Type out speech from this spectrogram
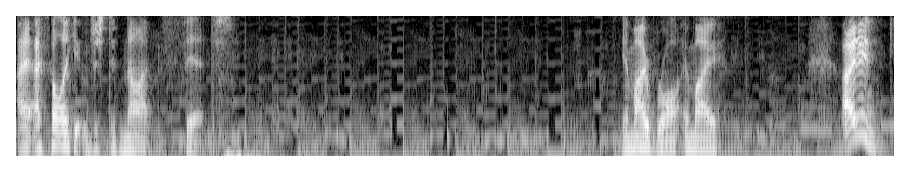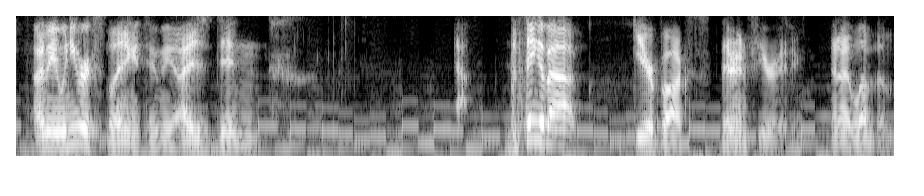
I felt like it just did not fit. Am I wrong? Am I? I didn't. I mean, when you were explaining it to me, I just didn't. Yeah. The thing about Gearbox, they're infuriating, and I love them.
